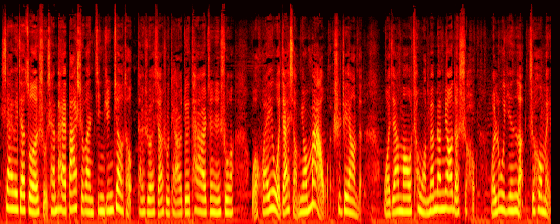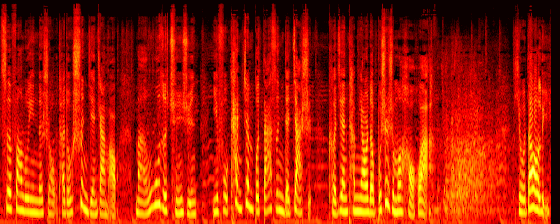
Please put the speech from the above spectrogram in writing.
下一位叫做蜀山派八十万禁军教头，他说：“小薯条对太二真人说，我怀疑我家小喵骂我是这样的，我家猫冲我喵喵喵的时候。”我录音了之后，每次放录音的时候，它都瞬间炸毛，满屋子群寻，一副看朕不打死你的架势。可见他喵的不是什么好话，有道理。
